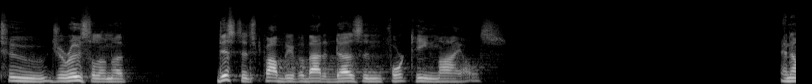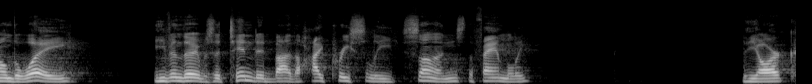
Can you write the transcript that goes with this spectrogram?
to Jerusalem, a distance probably of about a dozen, 14 miles. And on the way, even though it was attended by the high priestly sons, the family, the ark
